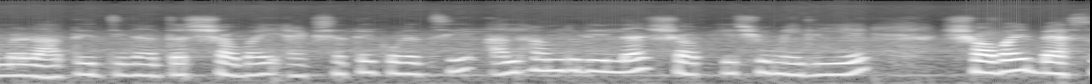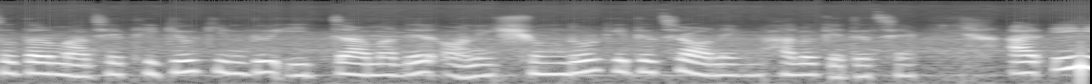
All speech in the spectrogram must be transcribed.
আমরা রাতের ডিনারটা সবাই একসাথে করেছি। আলহামদুলিল্লাহ সব কিছু মিলিয়ে সবাই ব্যস্ততার মাঝে থেকেও কিন্তু ঈদটা আমাদের অনেক সুন্দর কেটেছে, অনেক ভালো কেটেছে। আর এই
